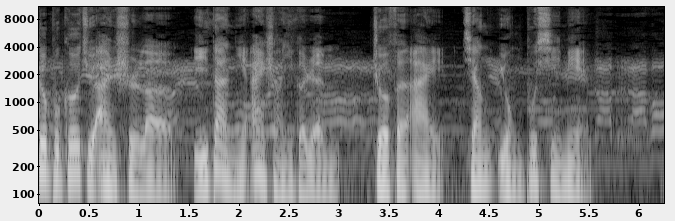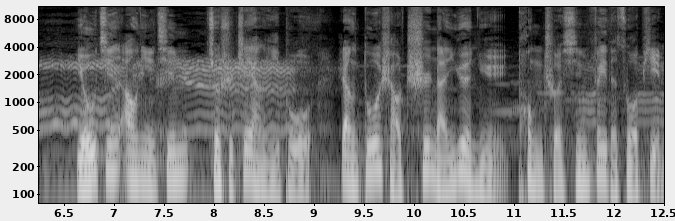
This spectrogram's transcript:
这部歌剧暗示了，一旦你爱上一个人。这份爱将永不熄灭。尤金·奥涅金就是这样一部让多少痴男怨女痛彻心扉的作品。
